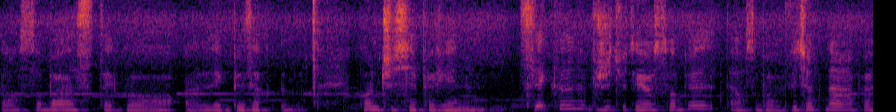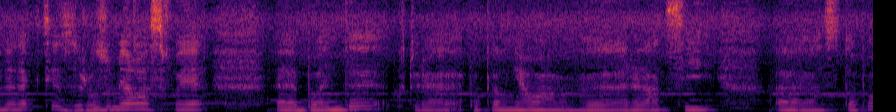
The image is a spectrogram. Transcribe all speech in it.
Ta osoba z tego e, jakby kończy się pewien cykl w życiu tej osoby. Ta osoba wyciągnęła pewne lekcje, zrozumiała swoje e, błędy, które popełniała w relacji e, z tobą,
